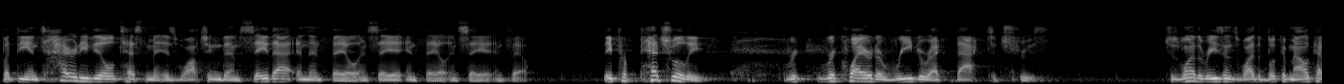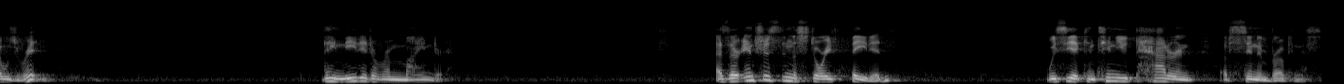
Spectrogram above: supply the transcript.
But the entirety of the Old Testament is watching them say that and then fail, and say it and fail, and say it and fail. They perpetually re- required a redirect back to truth, which is one of the reasons why the book of Malachi was written. They needed a reminder. As their interest in the story faded, we see a continued pattern of sin and brokenness.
